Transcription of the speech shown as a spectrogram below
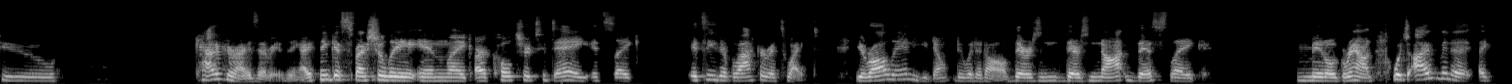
to categorize everything. I think especially in like our culture today, it's like it's either black or it's white. You're all in, you don't do it at all. There's there's not this like middle ground, which I've been a like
